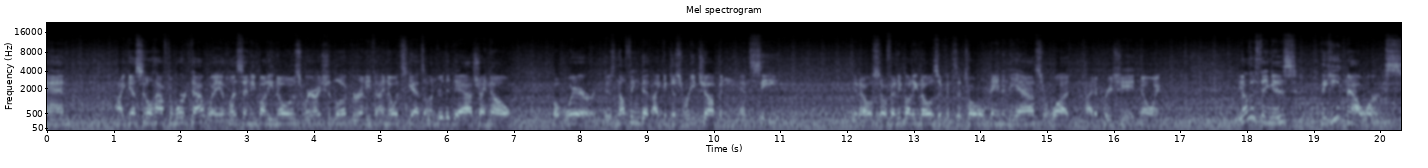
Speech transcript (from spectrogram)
And I guess it'll have to work that way unless anybody knows where I should look or anything. I know it's, yeah, it's under the dash, I know but where? There's nothing that I could just reach up and, and see. You know, so if anybody knows if it's a total pain in the ass or what, I'd appreciate knowing. The other thing is, the heat now works.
